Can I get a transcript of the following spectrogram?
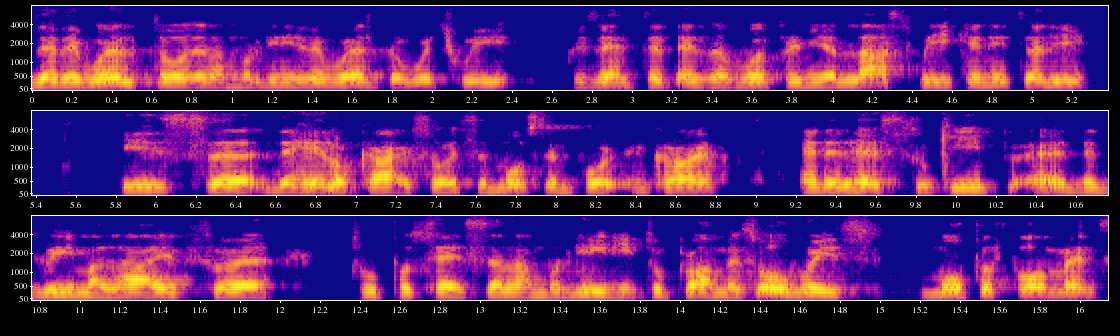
the Revuelto, the Lamborghini Revuelto, which we presented as a world premiere last week in Italy, is uh, the halo car. So it's the most important car, and it has to keep uh, the dream alive uh, to possess a Lamborghini, to promise always more performance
